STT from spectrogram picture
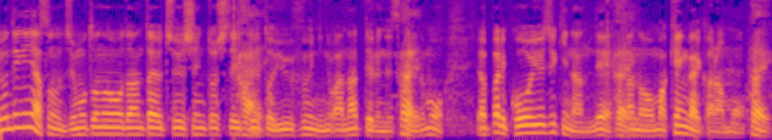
基本的にはその地元の団体を中心としていはい。くというふうにはなってるんですけれども、やっぱりこういう時期なんで、はい。あのまあ、県外からも、はい。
